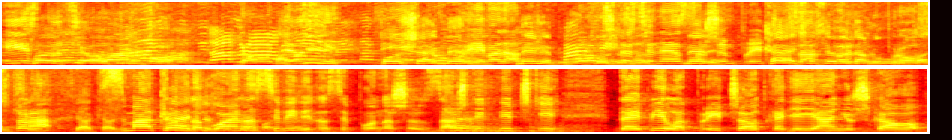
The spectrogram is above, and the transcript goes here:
Isto će ovako da objasni. pošaj mene, Ivana, mene, pošaj se ne slažem priču zatvorenog prostora. Smatram da Bojana se vidi da se ponaša zaštitnički, da je bila priča od kad je Janjuš kao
